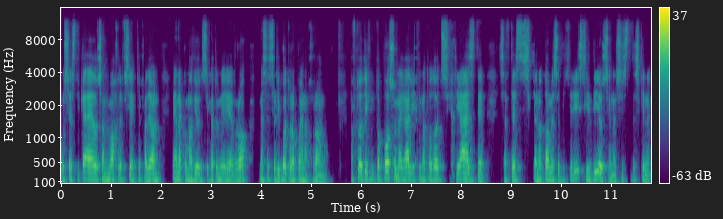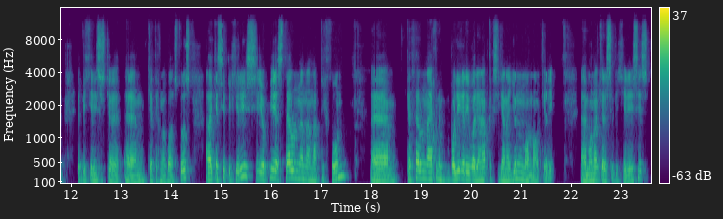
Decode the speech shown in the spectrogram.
ουσιαστικά έδωσαν μόχλευση κεφαλαίων 1,2 δισεκατομμύρια ευρώ μέσα σε λιγότερο από ένα χρόνο. Αυτό δείχνει το πόσο μεγάλη χρηματοδότηση χρειάζεται σε αυτές τις καινοτόμες επιχειρήσεις, ιδίως σε ενωσίστατε επιχειρήσεις και, ε, και αλλά και σε επιχειρήσεις οι οποίες θέλουν να αναπτυχθούν ε, και θέλουν να έχουν πολύ γρήγορη ανάπτυξη για να γίνουν μονόκεροι, ε, μονόκερες επιχειρήσεις,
